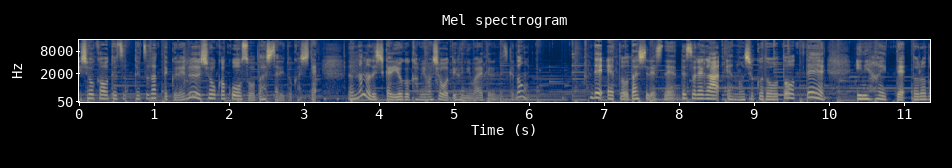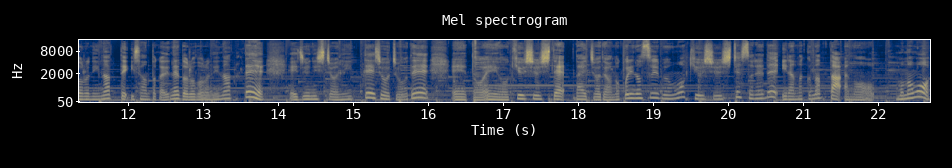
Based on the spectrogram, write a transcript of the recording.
消化を手伝ってくれる消化酵素を出したりとかしてなのでしっかりよく噛みましょうっていうふうに言われてるんですけどで、えっ、と、出してですね、で、それが、あの、食道を通って、胃に入って、ドロドロになって、胃酸とかでね、ドロドロになって、えー、十二指腸に行って、小腸で、えっ、と、栄養を吸収して、大腸では残りの水分を吸収して、それでいらなくなった、あの、ものを、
